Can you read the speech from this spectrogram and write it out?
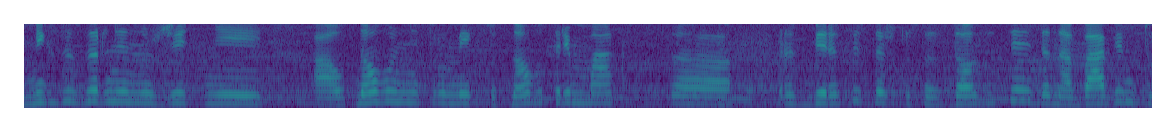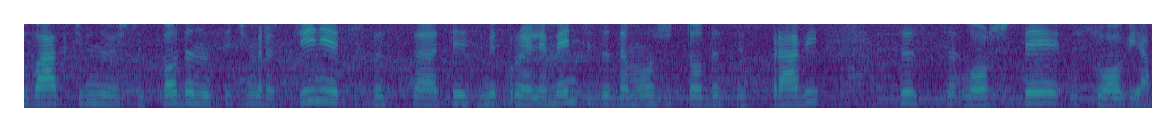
микс за зърнено-житни, отново нитромикс, отново тримакс. Разбира се, също с дозите да набавим това активно вещество, да насичим растението с тези микроелементи, за да може то да се справи с лошите условия.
